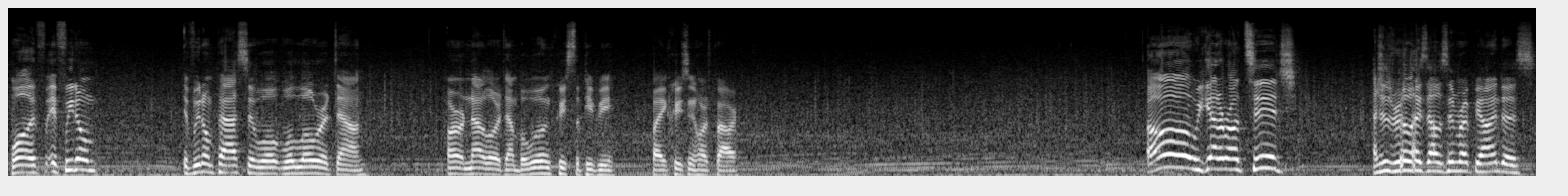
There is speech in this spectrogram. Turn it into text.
Well, if, if we don't if we don't pass it, we'll we'll lower it down. Or not lower it down, but we'll increase the PP by increasing horsepower. We got around Tidge. I just realized that was him right behind us.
